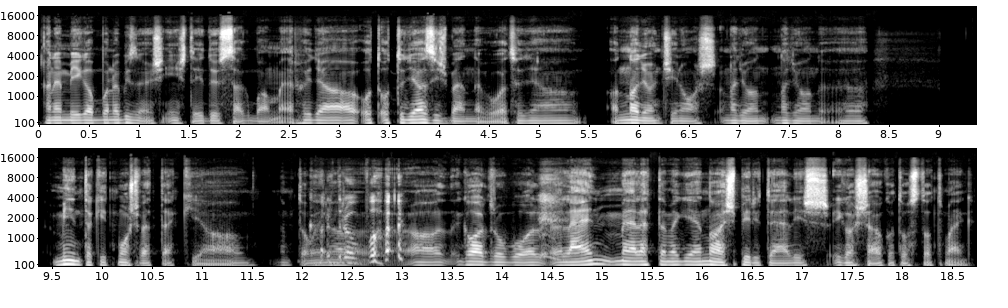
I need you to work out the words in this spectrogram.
hanem még abban a bizonyos insta időszakban, mert hogy a, ott, ott ugye az is benne volt, hogy a, a nagyon csinos, nagyon, nagyon mint akit most vettek ki a nem tudom, gardróból. A, a gardróból lány, mellette meg ilyen nagy spirituális igazságokat osztott meg.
